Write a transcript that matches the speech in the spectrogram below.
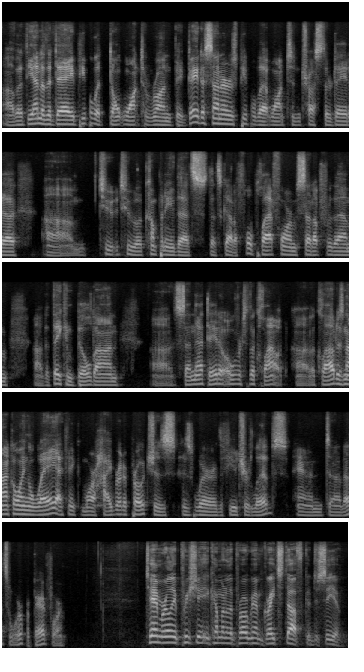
Uh, but at the end of the day, people that don't want to run big data centers, people that want to entrust their data um, to to a company that's that's got a full platform set up for them uh, that they can build on uh, send that data over to the cloud. Uh, the cloud is not going away. I think more hybrid approach is is where the future lives, and uh, that's what we're prepared for. Tim, really appreciate you coming to the program. Great stuff. Good to see you.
